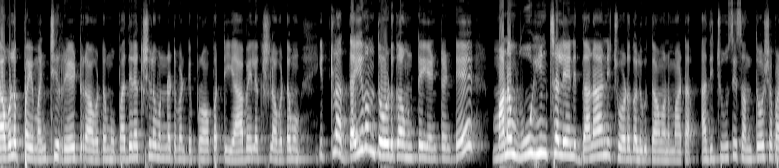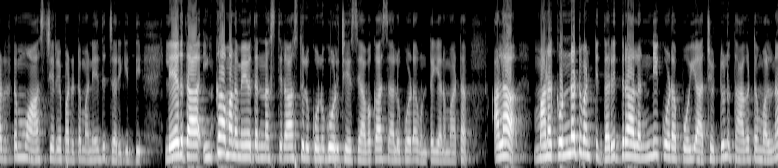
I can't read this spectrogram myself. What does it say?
డెవలప్ అయి మంచి రేటు రావటము పది లక్షలు ఉన్నటువంటి ప్రాపర్టీ యాభై లక్షలు అవ్వటము ఇట్లా దైవం తోడుగా ఉంటే ఏంటంటే మనం ఊహించలేని ధనాన్ని చూడగలుగుతాం అనమాట అది చూసి సంతోషపడటము ఆశ్చర్యపడటం అనేది జరిగిద్ది. లేదా ఇంకా మనం ఏదన్నా స్థిరాస్తులు కొనుగోలు చేసే అవకాశాలు కూడా ఉంటాయి అన్నమాట అలా మనకున్నటువంటి దరిద్రాలన్నీ కూడా పోయి ఆ చెట్టును తాగటం వలన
